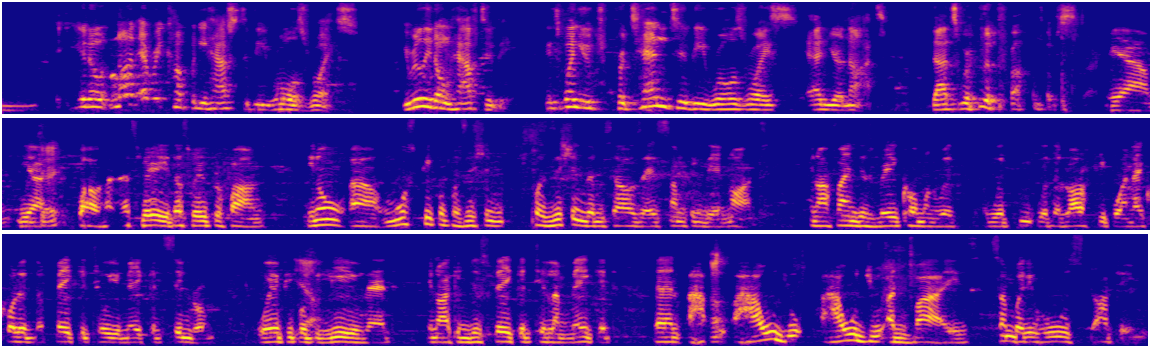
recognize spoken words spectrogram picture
you know, not every company has to be Rolls Royce. You really don't have to be. It's when you pretend to be Rolls Royce and you're not. That's where the problems start. Yeah, yeah. Okay. Wow, that's very that's very profound. You know, uh, most people position position themselves as something they're not. You know, I find this very common with with with a lot of people, and I call it the fake it till you make it syndrome, where people yeah. believe that you know I can just fake it till I make it. And how, uh, how would you how would you advise somebody who's starting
